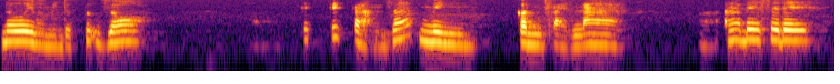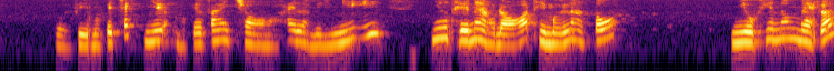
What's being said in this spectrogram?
nơi mà mình được tự do. Cái cái cảm giác mình cần phải là à, a b c d. Bởi vì một cái trách nhiệm một cái vai trò hay là mình nghĩ như thế nào đó thì mới là tốt. Nhiều khi nó mệt lắm.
